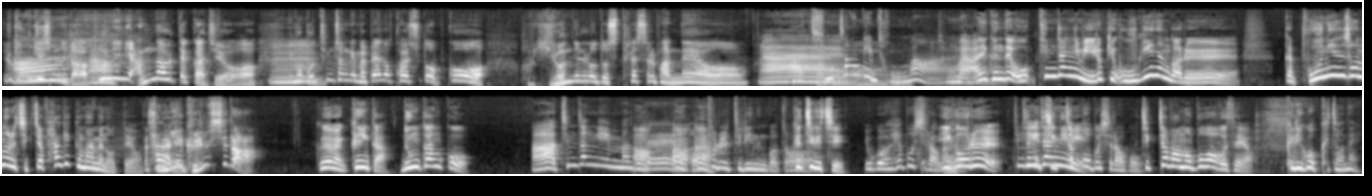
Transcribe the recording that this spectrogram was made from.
이렇게 아, 우기십니다. 아. 본인이 안 나올 때까지요. 음. 이거 뭐 팀장님을 빼놓고 할 수도 없고 어, 이런 일로도 스트레스를 받네요. 아, 아, 팀장님 정말. 정말. 아니, 근데 오- 팀장님이 이렇게 우기는 거를, 그러니까 본인 손으로 직접 하게끔 하면 어때요? 차라리. 종이에 그립시다. 그러면, 그니까, 눈 감고, 아 팀장님한테 어, 어, 어. 어, 플을 드리는 거죠. 그치, 그치. 이거 해보시라고. 이거를 팀장님 팀장님이 직접 뽑으시라고. 직접 한번 뽑아보세요. 그리고 그 전에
